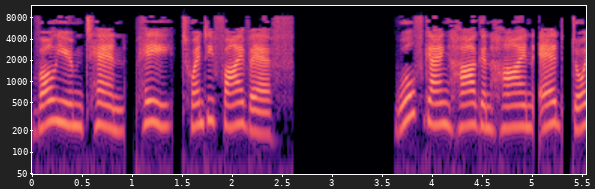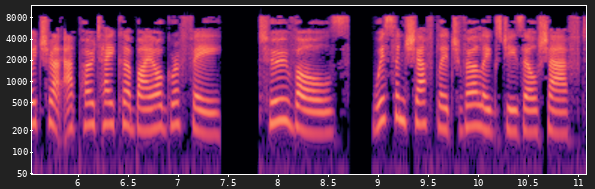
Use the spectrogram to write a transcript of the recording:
Volume 10, p. 25 f. Wolfgang Hagen Hein ed., Deutsche Apotheker Biographie. 2 vols. Wissenschaftliche Verlagsgesellschaft,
